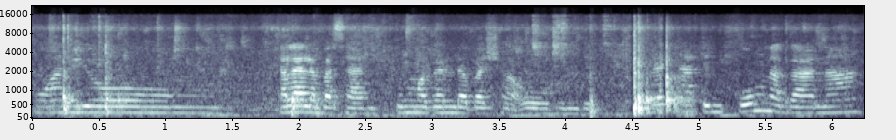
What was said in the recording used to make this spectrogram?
kung ano yung kalalabasan, kung maganda ba siya o hindi. Try natin kung nagana.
